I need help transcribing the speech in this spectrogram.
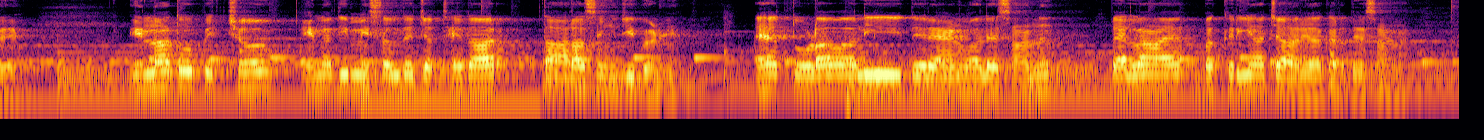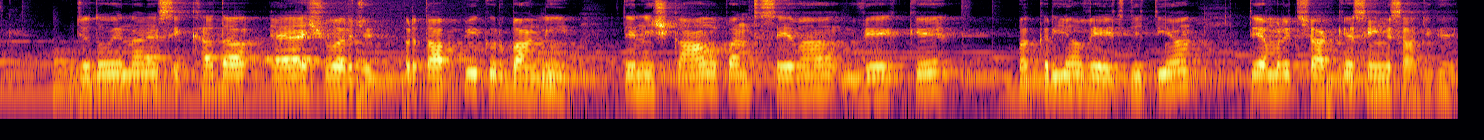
ਗਏ। ਇਹਨਾਂ ਤੋਂ ਪਿੱਛੋਂ ਇਹਨਾਂ ਦੀ ਮਿਸਲ ਦੇ ਜਥੇਦਾਰ ਤਾਰਾ ਸਿੰਘ ਜੀ ਬਣੇ। ਇਹ ਤੋੜਾਵਾਲੀ ਦੇ ਰਹਿਣ ਵਾਲੇ ਸਨ। ਪਹਿਲਾਂ ਇਹ ਬੱਕਰੀਆਂ ਚਾਰਿਆ ਕਰਦੇ ਸਨ। ਜਦੋਂ ਇਹਨਾਂ ਨੇ ਸਿੱਖਾਂ ਦਾ ਐਸ਼ਵਰਜ, ਪ੍ਰਤਾਪੀ ਕੁਰਬਾਨੀ ਤੇ ਨਿਸ਼ਕਾਮ ਪੰਥ ਸੇਵਾ ਵੇਖ ਕੇ ਬੱਕਰੀਆਂ ਵੇਚ ਦਿੱਤੀਆਂ ਤੇ ਅੰਮ੍ਰਿਤ ਛਕ ਕੇ ਸਿੰਘ ਸੱਜ ਗਏ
